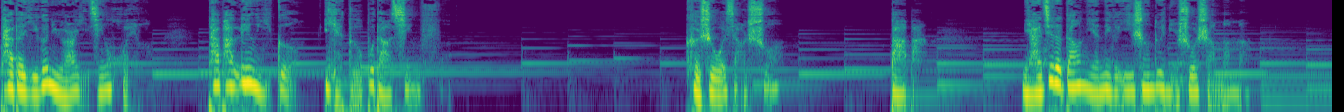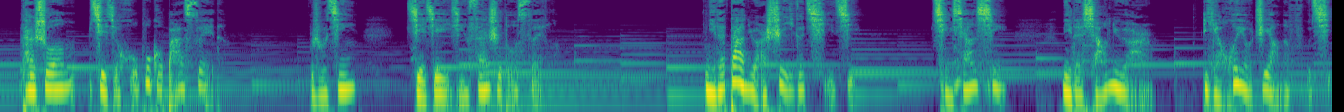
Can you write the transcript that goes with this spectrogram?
他的一个女儿已经毁了，他怕另一个也得不到幸福。可是我想说，爸爸，你还记得当年那个医生对你说什么吗？他说姐姐活不过八岁的，如今姐姐已经三十多岁了。你的大女儿是一个奇迹，请相信，你的小女儿。也会有这样的福气。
